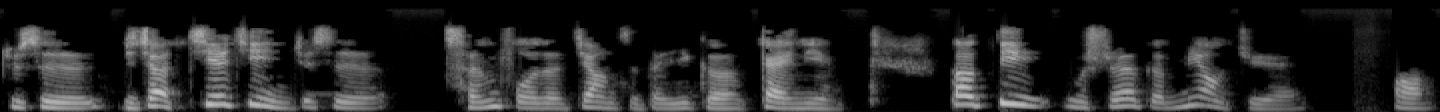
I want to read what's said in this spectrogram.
就是比较接近，就是成佛的这样子的一个概念。到第五十二个妙觉哦，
